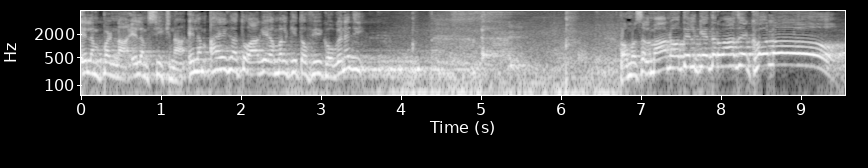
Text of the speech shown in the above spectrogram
علم پڑھنا، علم سیکھنا، علم آئے گا تو آگے عمل کی توفیق ہوگا نا جی۔ اور مسلمانوں، دل کے دروازے کھولو۔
